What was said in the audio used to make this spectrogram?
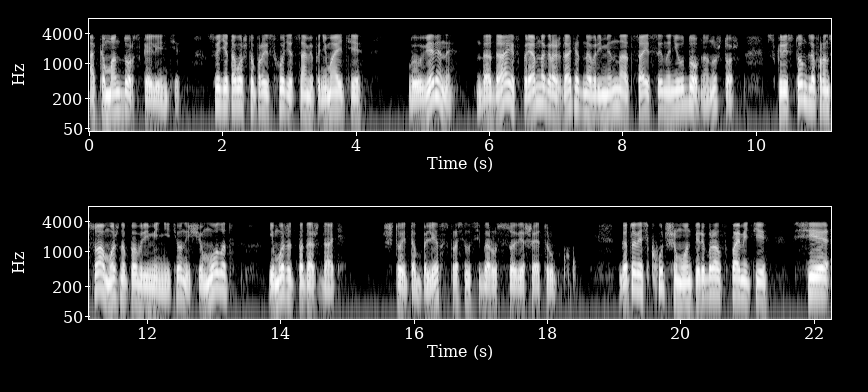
о командорской ленте? В свете того, что происходит, сами понимаете, вы уверены? Да-да, и впрямь награждать одновременно отца и сына неудобно. Ну что ж, с крестом для Франсуа можно повременить, он еще молод и может подождать». «Что это, блеф?» — спросил себя Руссо, вешая трубку. Готовясь к худшему, он перебрал в памяти все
